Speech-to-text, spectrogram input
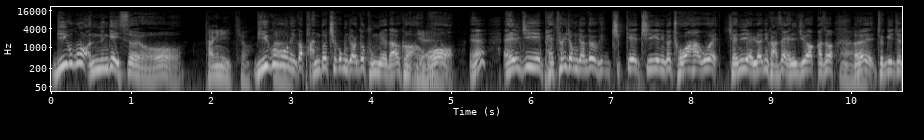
미국은 얻는 게 있어요. 당연히 있죠. 미국은 아. 그러니까 반도체 공장도 국내다 그하고 예. 예? LG 배터리 정장도 짓게 지게니까 좋아하고 제니 앨런이 가서 LG와 가서 예. 저기 저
